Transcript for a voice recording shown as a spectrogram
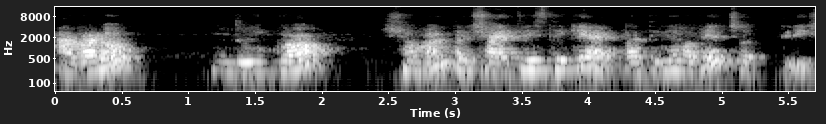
আবারও দুই ক সমান, তাহলে সাঁত্রিশ থেকে এক বাদ দিলে হবে ছত্রিশ।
